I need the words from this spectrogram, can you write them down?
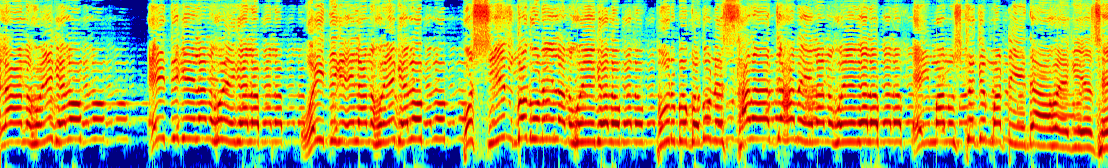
এলান হয়ে গেল। এই দিকে এলান হয়ে গেল ওই দিকে এলান হয়ে গেল, পশ্চিম গগন এলান হয়ে গেল, পূর্ব গগনে মানুষটাকে মাটি দেওয়া হয়ে গিয়েছে।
